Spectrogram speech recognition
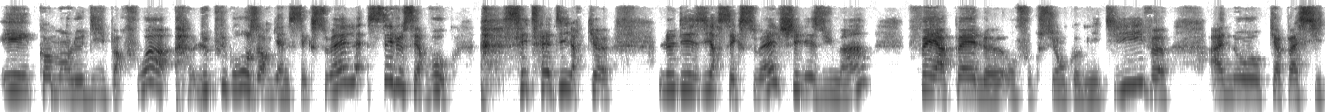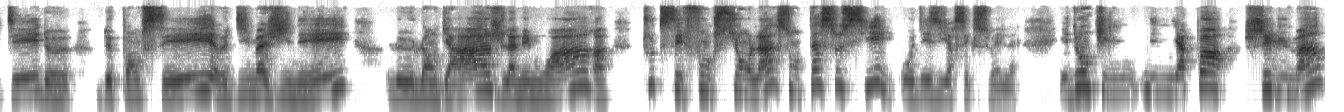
Et comme on le dit parfois, le plus gros organe sexuel, c'est le cerveau. C'est-à-dire que le désir sexuel chez les humains fait appel aux fonctions cognitives, à nos capacités de, de penser, d'imaginer, le langage, la mémoire, toutes ces fonctions-là sont associées au désir sexuel. Et donc, il, n'y a pas chez l'humain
